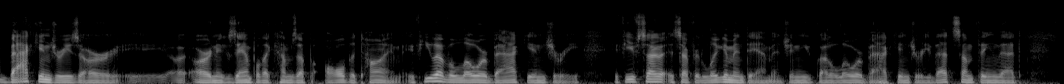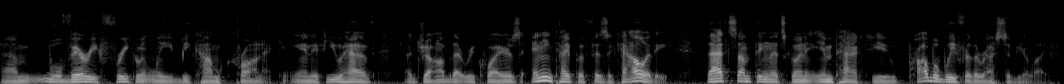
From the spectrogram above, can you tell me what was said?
back injuries are are an example that comes up all the time. If you have a lower back injury, if you've su- suffered ligament damage and you've got a lower back injury, that's something that um, will very frequently become chronic. And if you have a job that requires any type of physicality, that's something that's going to impact you probably for the rest of your life.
